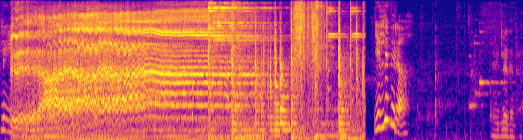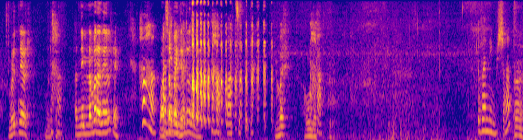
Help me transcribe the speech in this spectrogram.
ಪ್ಲೀಸ್. ಎಲ್ಲಿದ್ದೀರಾ ಇಲ್ಲೇ ಇದೇನ್ರಿ. ಬಿಡ್ತೀನಿ ಹೇಳ್ರಿ. ಬಿಡ್ತೀನಿ. ಅದು ನಿಮ್ಮ ನಂಬರ್ ಅದೇ ಅಲ್ರಿ? ಹಾಂ ಹಾಂ. ವಾಟ್ಸಪ್ ಐತೇನ್ರಿ ಅದು? ಹಾಂ ವಾಟ್ಸಪ್ ಇದೆ. ಬರ್ರಿ ಹ್ಞೂ ಬರ್ರಿ. ಒಂದು ನಿಮಿಷ. ಹಾಂ.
